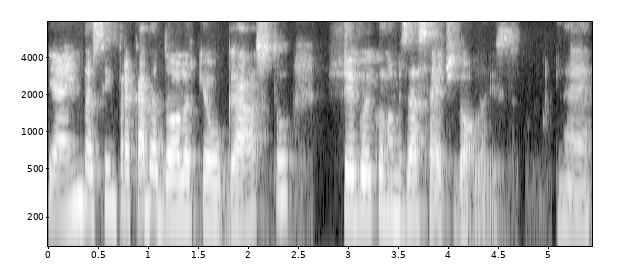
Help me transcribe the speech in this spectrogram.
e ainda assim, para cada dólar que eu gasto, chego a economizar 7 dólares. Né?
